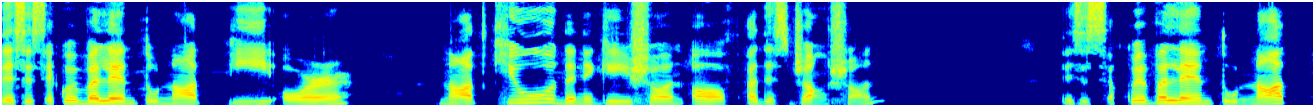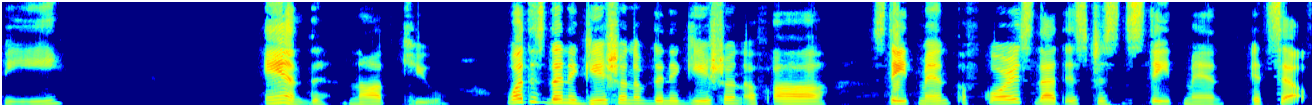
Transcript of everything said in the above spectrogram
This is equivalent to not P or not Q, the negation of a disjunction. This is equivalent to not P and not Q. What is the negation of the negation of a statement? Of course, that is just the statement itself.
